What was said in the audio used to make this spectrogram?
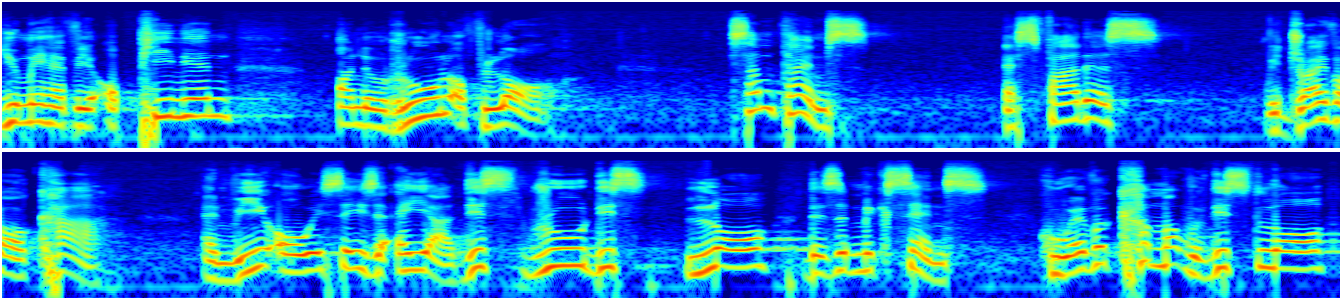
you may have your opinion on the rule of law. Sometimes, as fathers, we drive our car and we always say hey, yeah, this rule, this law doesn't make sense. Whoever come up with this law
